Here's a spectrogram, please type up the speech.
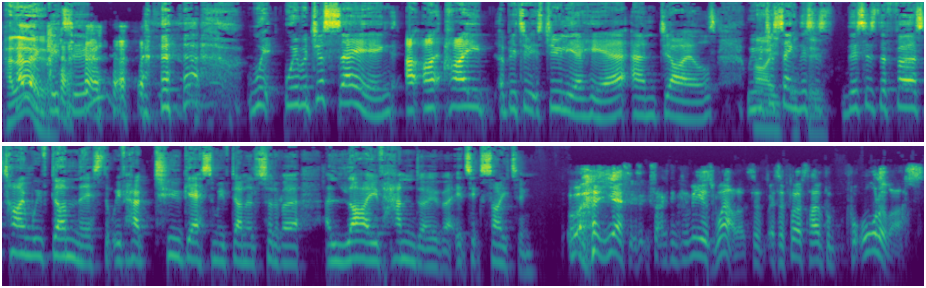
Hello. Bittu. we, we were just saying, I, I, hi, Bittu, it's Julia here and Giles. We were Hi, just saying this is this is the first time we've done this that we've had two guests and we've done a sort of a, a live handover. It's exciting. Well, yes, it's exciting for me as well. It's a, it's the first time for, for all of us,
